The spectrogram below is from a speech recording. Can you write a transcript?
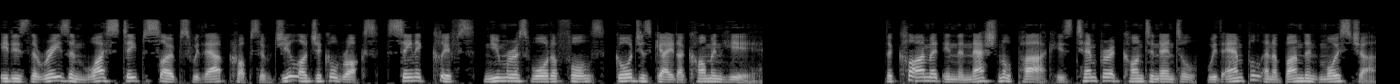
It is the reason why steep slopes with outcrops of geological rocks, scenic cliffs, numerous waterfalls, gorges gate are common here. The climate in the national park is temperate continental, with ample and abundant moisture,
